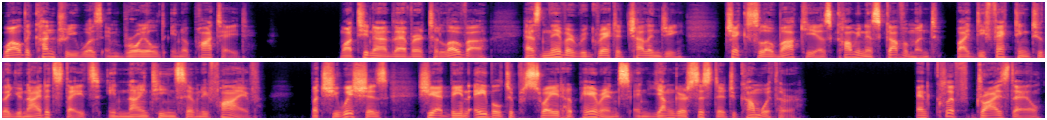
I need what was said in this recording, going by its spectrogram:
while the country was embroiled in apartheid. Martina Navratilova has never regretted challenging Czechoslovakia's communist government by defecting to the United States in 1975. But she wishes she had been able to persuade her parents and younger sister to come with her and Cliff Drysdale,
